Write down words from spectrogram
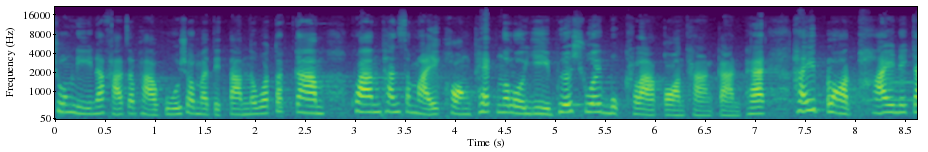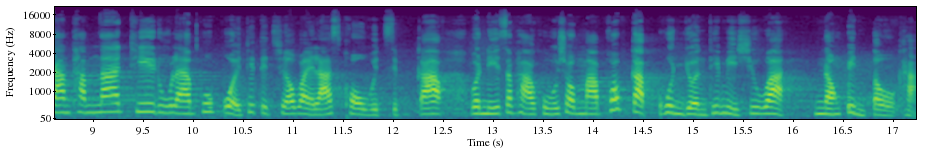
ช่วงนี้นะคะจะพาคุณผู้ชมมาติดตามนวัตกรรม ความทันสมัยของเทคโนโลยี เพื่อช่วยบุคลากรทางการแพทย์ ให้ปลอดภัยในการทำหน้าที่ดูแลผู้ป่วยที่ติดเชื้อไวรัสโควิด -19 วันนี้จะพาคุณผู้ชมมาพบกับหุ่นยนต์ที่มีชื่อว่าน้องปิ่นโตค่ะ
